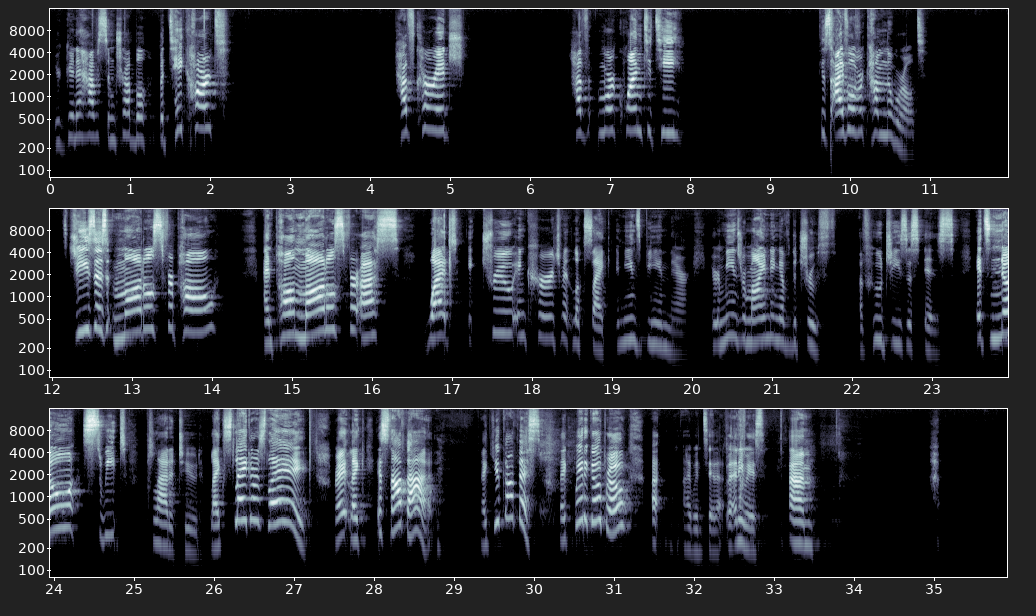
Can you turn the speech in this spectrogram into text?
you're going to have some trouble, but take heart. Have courage. Have more quantity. Because I've overcome the world. Jesus models for Paul, and Paul models for us what true encouragement looks like. It means being there, it means reminding of the truth of who Jesus is. It's no sweet platitude like slay or slay, right? Like, it's not that. Like, you got this. Like, way to go, bro. Uh, I wouldn't say that, but, anyways. Um,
